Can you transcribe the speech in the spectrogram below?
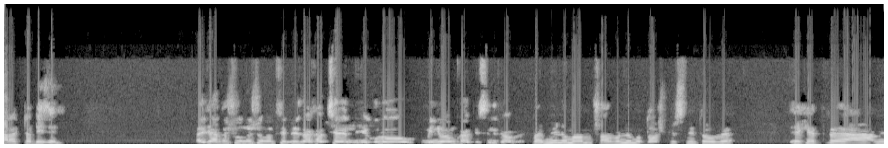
আরেকটা ডিজাইন। এই যে এত সুন্দর সুন্দর থ্রি পিস দেখাচ্ছেন এগুলো মিনিমাম কয় পিস নিতে হবে? মিনিমাম সর্বনিম্ন দশ পিস নিতে হবে। এক্ষেত্রে আমি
